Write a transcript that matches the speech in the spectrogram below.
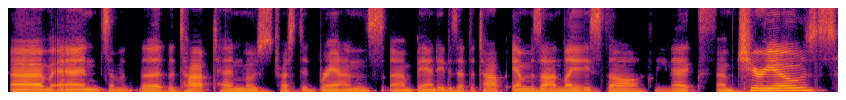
um, and some of the the top ten most trusted brands. Um, Band-Aid is at the top. Amazon, Lysol, Kleenex, um, Cheerios,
